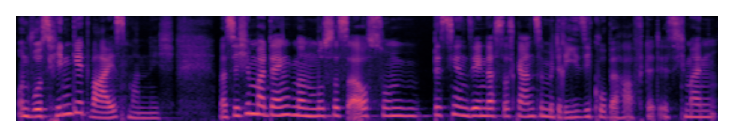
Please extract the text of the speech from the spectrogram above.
Und wo es hingeht, weiß man nicht. Was ich immer denke, man muss es auch so ein bisschen sehen, dass das Ganze mit Risiko behaftet ist. Ich meine,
